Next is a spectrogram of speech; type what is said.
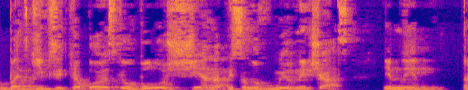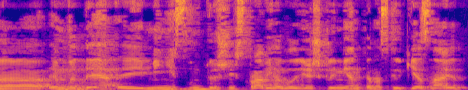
батьківських обов'язків, було ще написано в мирний час. І ми МВД і міністр внутрішніх справ Ігор Володимирович Клименко, наскільки я знаю,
